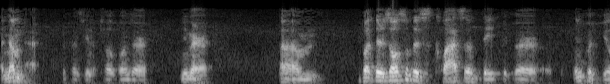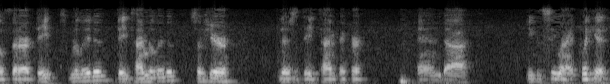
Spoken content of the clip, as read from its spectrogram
a numpad because you know telephones are numeric. Um, but there's also this class of date or input fields that are date related, date time related. So here, there's a date time picker, and uh, you can see when I click it,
